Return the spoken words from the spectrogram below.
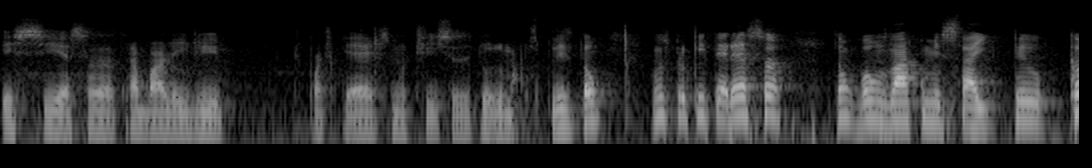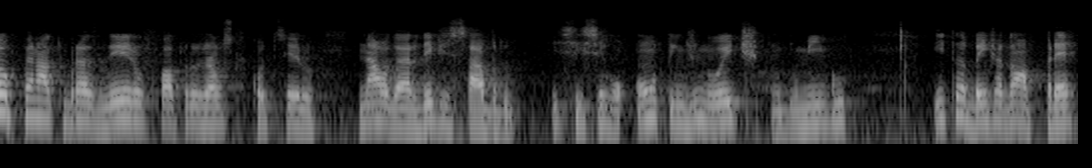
esse essa trabalho aí de, de podcast, notícias e tudo mais. Beleza? Então, vamos para o que interessa. Então vamos lá começar aí pelo Campeonato Brasileiro, falta os jogos que aconteceram na rodada desde sábado e se encerrou ontem de noite, no domingo, e também já dá uma pré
